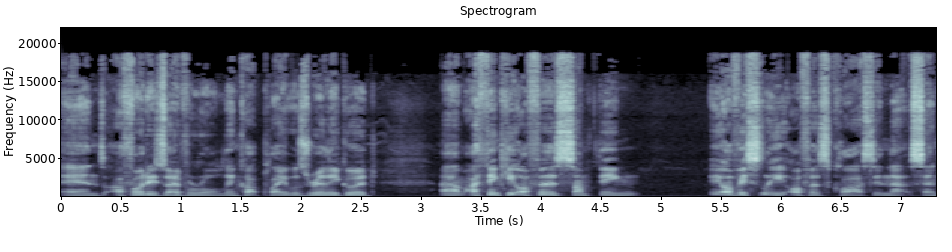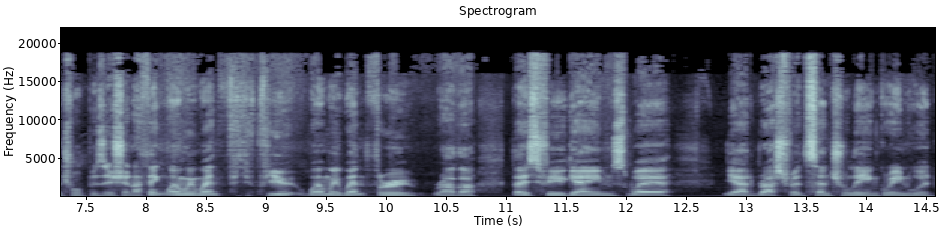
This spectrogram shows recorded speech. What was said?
and I thought his overall link up play was really good. Um, I think he offers something. He obviously offers class in that central position. I think when we went few when we went through rather those few games where you had Rashford centrally and Greenwood,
